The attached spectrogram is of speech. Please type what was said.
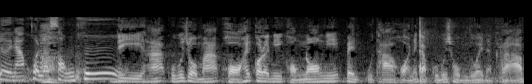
เลยนะ คนละอ่า สองคู่ ดีฮะคุณผู้ชมฮะขอให้กรณีของน้องนี้เป็นอุทาหรณ์ให้กับคุณผู้ชมด้วยนะครับ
